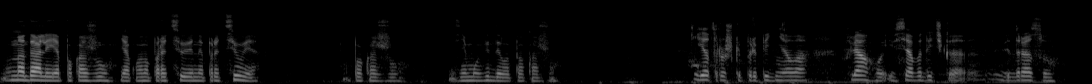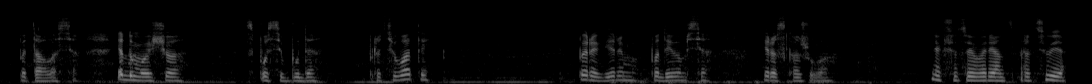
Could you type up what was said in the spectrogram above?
надалі я покажу, як воно працює, не працює. Покажу. Зніму відео, покажу. Я трошки припідняла флягу і вся водичка відразу питалася. Я думаю, що спосіб буде працювати. Перевіримо, подивимося і розкажу вам. Якщо цей варіант спрацює,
